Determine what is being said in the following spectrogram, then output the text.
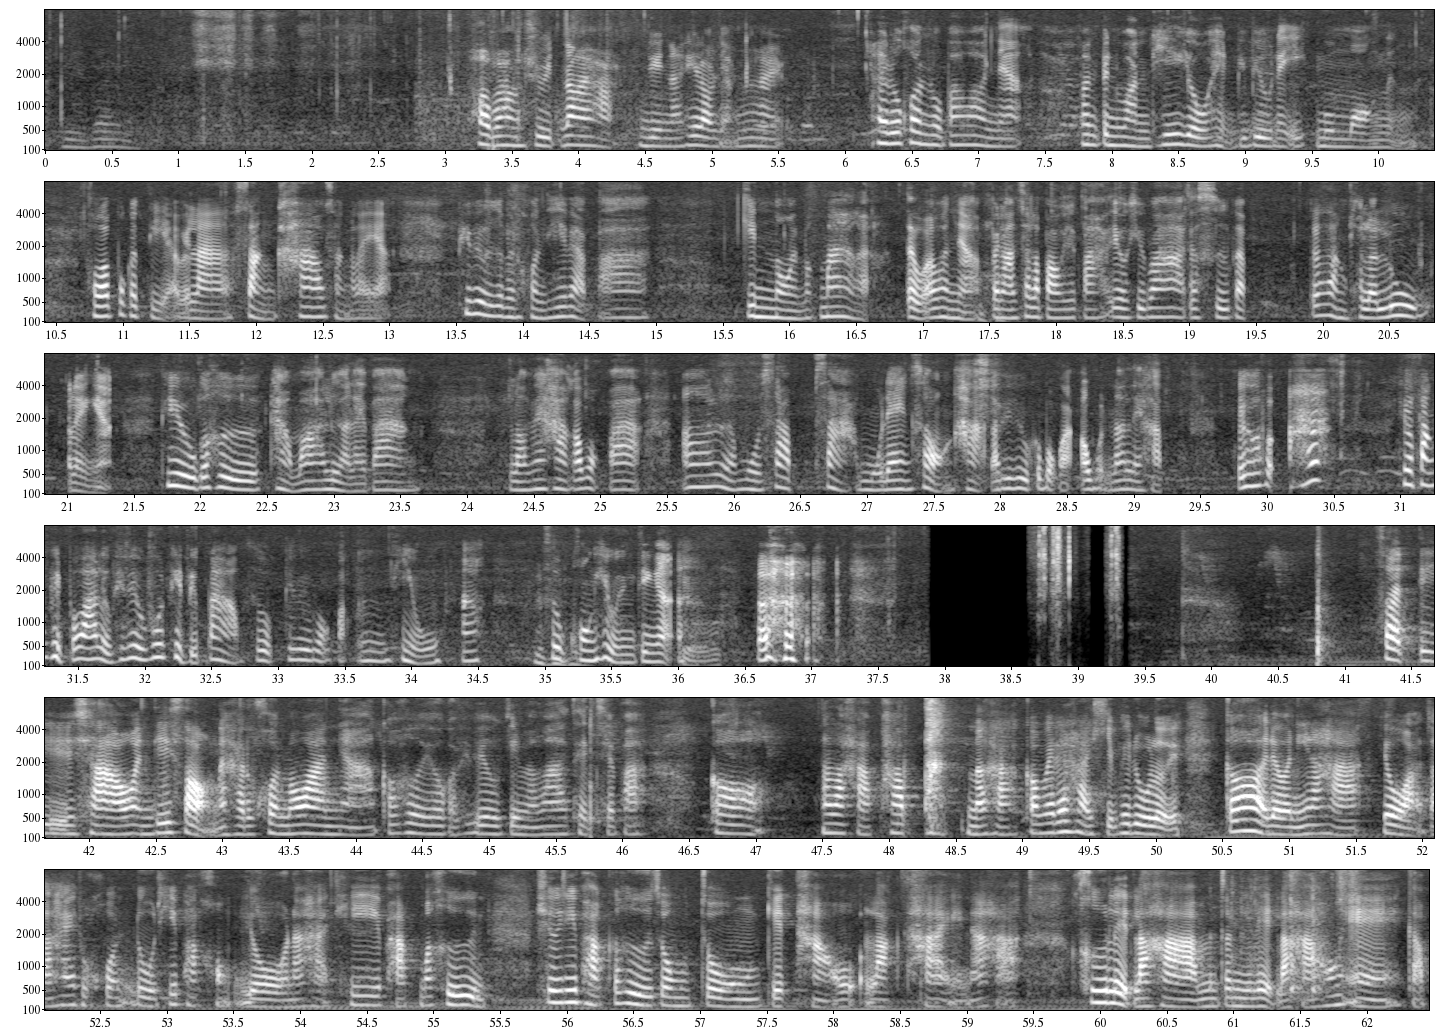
พอประทังชีวิตได้ค่ะ ดีนะที่เราเลี้ยงง่าย ให้ทุกคนรู้ป่าว่าวันเนี้ยมันเป็นวันที่โยเห็นพี่บิวในอีกมุมมองหนึ่ง เพราะว่าปกติเวลาสั่งข้าวสั่งอะไรอะพี่บิวจะเป็นคนที่แบบว่ากินน้อยมากๆอะแต่ว่าวันเนี้ยไปร้านซาลาเปาใช่ปะโยคิดว่าจะซื้อแบบจะสั่งคนละลูกอะไรเงี้ยพี่บิวก็คือถามว่าเหลืออะไรบ้างแล้วแม่ค้าก็บอกว่าอ๋อเหลือหมูสับสามหมูแดงสองค่ะ แล้วพี่บิวก็บอกว่าเอาหมดนั่นเลยครับโยก็แบบฮะพี่ฟังผิดปะวะหรือพี่วิวพูดผิดหรือเปล่าสรุปพี่วิวบอกว่าอืมหิวอะ สรุปคงหิวจริง ๆอะหิว สวัสดีเช้าวันที่สองนะคะ ทุกคนเมื่อวานเนี้ยก็คือโยกับพี่วิวกินมาม่าเสร็จใช่ปะก็นั่นแหละค่ะภาพตัดนะคะ ก็ไม่ได้ถ่ายคลิปให้ดูเลย ก็เดี๋ยววันนี้นะคะ โยอะจะให้ทุกคนดูที่พักของโยนะคะ ที่พักเมื่อคืน ชื่อที่พักก็คือจงจงเกตเฮาลักไทยนะคะ คือเลทราคามันจะมีเลทราคาห้องแอร์กับ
